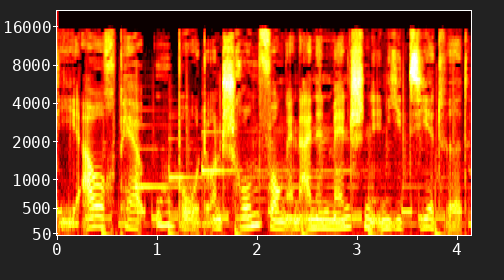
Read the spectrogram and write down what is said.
die auch per U-Boot und Schrumpfung in einen Menschen injiziert wird.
